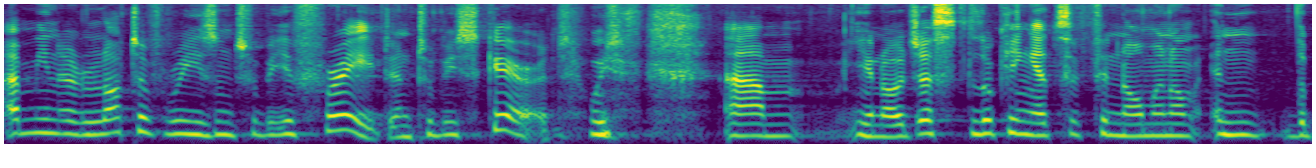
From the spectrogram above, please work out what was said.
I mean, a lot of reason to be afraid and to be scared. We, um, you know, just looking at the phenomenon in the,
